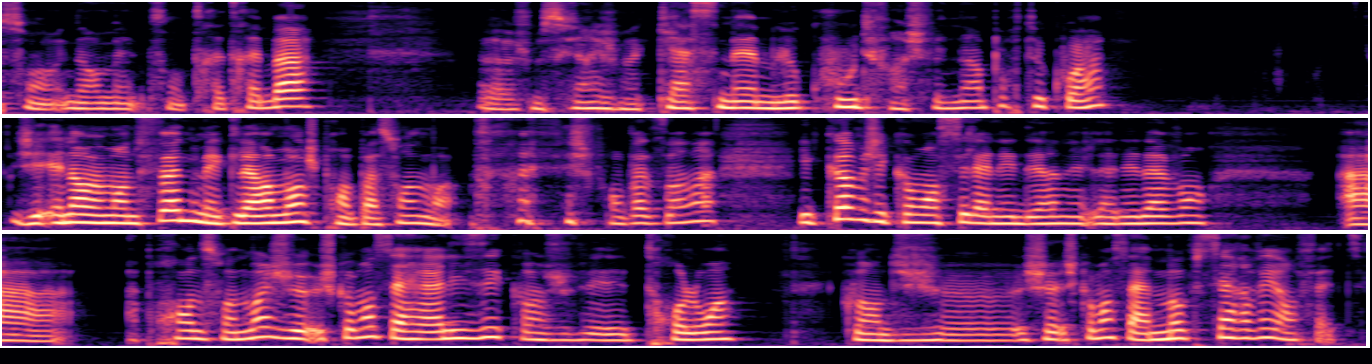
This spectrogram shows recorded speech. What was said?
sont, sont très, très bas. Je me souviens que je me casse même le coude. Enfin, je fais n'importe quoi. J'ai énormément de fun, mais clairement, je prends pas soin de moi. je prends pas soin de moi. Et comme j'ai commencé l'année dernière, l'année d'avant à, prendre soin de moi, je, commence à réaliser quand je vais trop loin, quand je, je, commence à m'observer en fait.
